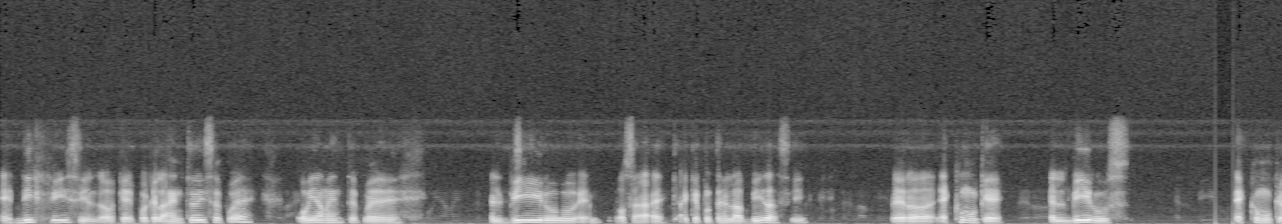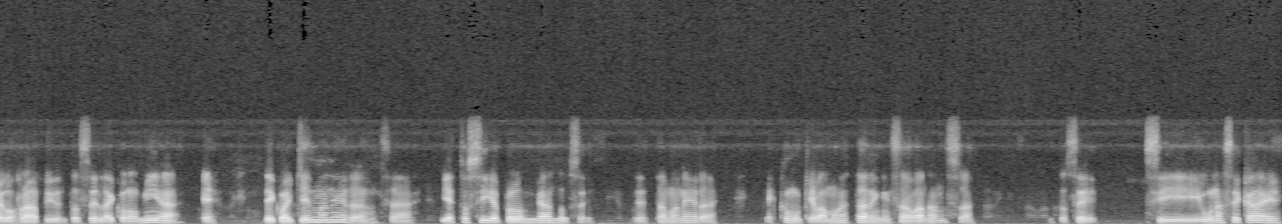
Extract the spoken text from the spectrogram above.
es, difícil, porque la gente dice, pues, obviamente, pues, el virus, eh, o sea, hay que proteger las vidas, sí, pero es como que el virus es como que lo rápido. Entonces la economía es de cualquier manera, o sea, y esto sigue prolongándose de esta manera, es como que vamos a estar en esa balanza. Entonces, si una se cae,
